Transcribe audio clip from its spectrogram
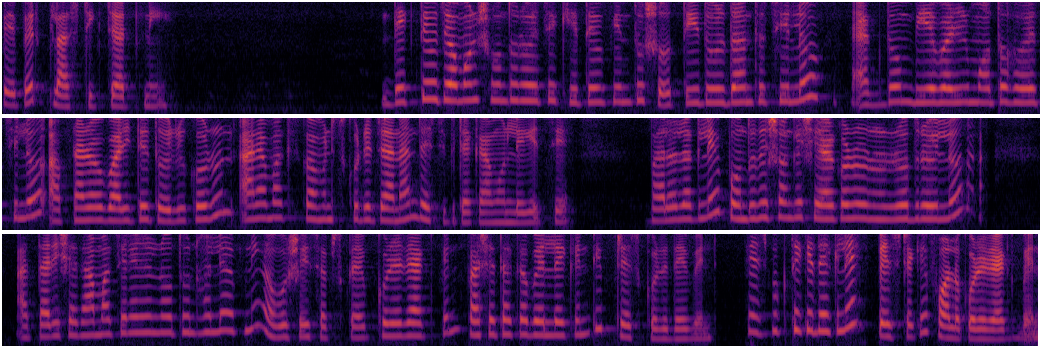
পেঁপের প্লাস্টিক চাটনি। দেখতেও যেমন সুন্দর হয়েছে, খেতেও কিন্তু সত্যিই দুর্দান্ত ছিল, একদম বিয়েবাড়ির মতো হয়েছিল। আপনারাও বাড়িতে তৈরি করুন আর আমাকে কমেন্টস করে জানান রেসিপিটা কেমন লেগেছে। ভালো লাগলে বন্ধুদের সঙ্গে শেয়ার করার অনুরোধ রইল। আর তারই সাথে আমার চ্যানেলে নতুন হলে আপনি অবশ্যই সাবস্ক্রাইব করে রাখবেন, পাশে থাকা বেল আইকনটি প্রেস করে দেবেন। ফেসবুক থেকে দেখলে পেজটাকে ফলো করে রাখবেন।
